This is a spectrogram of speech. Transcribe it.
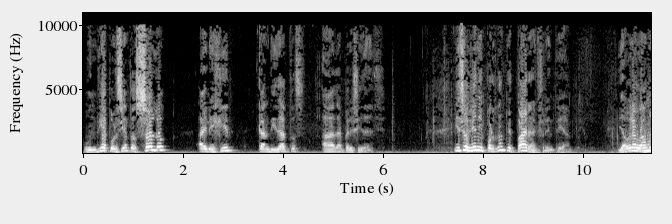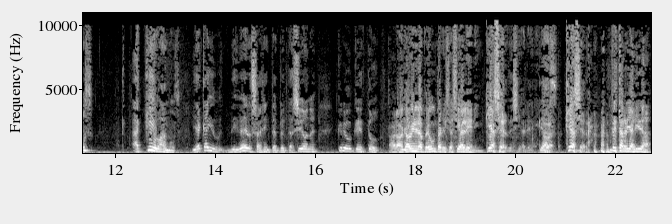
un 10% solo a elegir candidatos a la presidencia. Y eso es bien importante para el Frente Amplio. Y ahora vamos, ¿a qué vamos? Y acá hay diversas interpretaciones. Creo que esto... Ahora, acá viene la pregunta que se hacía Lenin. ¿Qué hacer? Decía Lenin. ¿Qué, hacer ante esta realidad?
